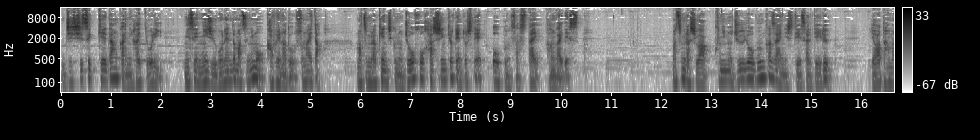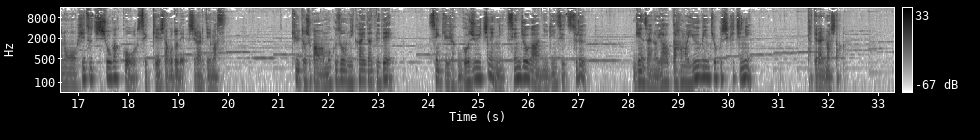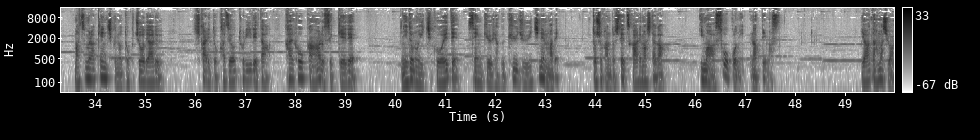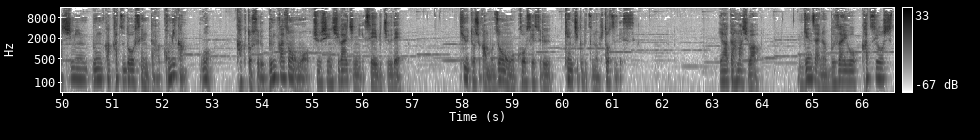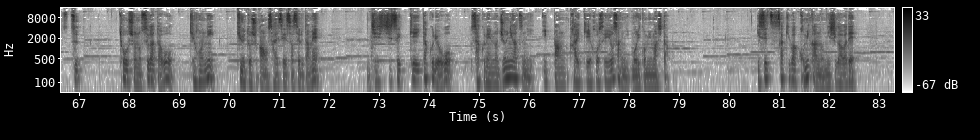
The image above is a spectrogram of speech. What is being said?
実施設計段階に入っており2025年度末にもカフェなどを備えた松村建築の情報発信拠点としてオープンさせたい考えです。松村氏は国の重要文化財に指定されている八幡浜の日槌小学校を設計したことで知られています。旧図書館は木造2階建てで、1951年に千条川に隣接する現在の八幡浜郵便局敷地に建てられました。松村建築の特徴である光と風を取り入れた開放感ある設計で2度の移築を得て1991年まで図書館として使われましたが、今は倉庫になっています。八幡浜市は市民文化活動センターコミ館を核とする文化ゾーンを中心市街地に整備中で、旧図書館もゾーンを構成する建築物の一つです。八幡浜市は現在の部材を活用しつつ当初の姿を基本に旧図書館を再生させるため実施設計委託料を昨年の12月に一般会計補正予算に盛り込みました。移設先は小み館の西側で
